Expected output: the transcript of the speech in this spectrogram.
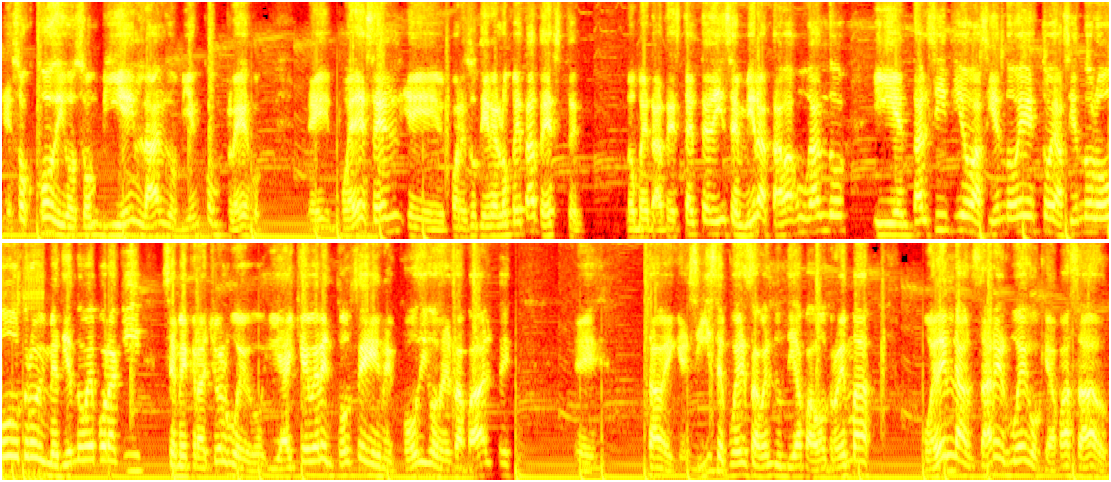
esos códigos son bien largos, bien complejos. Eh, puede ser, eh, por eso tienen los beta testers, Los beta testers te dicen, mira, estaba jugando y en tal sitio haciendo esto, haciendo lo otro y metiéndome por aquí, se me crachó el juego. Y hay que ver entonces en el código de esa parte, eh, ¿sabe? Que sí se puede saber de un día para otro. Es más, pueden lanzar el juego que ha pasado.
